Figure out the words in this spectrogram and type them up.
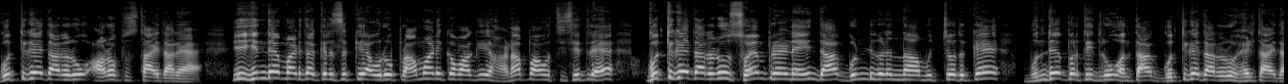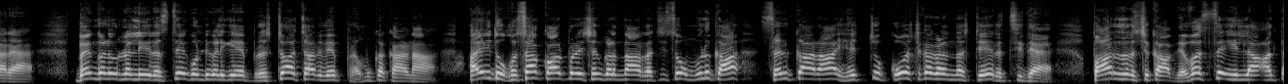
ಗುತ್ತಿಗೆದಾರರು ಆರೋಪಿಸ್ತಾ ಇದ್ದಾರೆ. ಈ ಹಿಂದೆ ಮಾಡಿದ ಕೆಲಸಕ್ಕೆ ಅವರು ಪ್ರಾಮಾಣಿಕವಾಗಿ ಹಣ ಪಾವತಿಸಿದ್ರೆ ಗುತ್ತಿಗೆದಾರರು ಸ್ವಯಂ ಪ್ರೇರಣೆಯಿಂದ ಗುಂಡುಗಳನ್ನು ಮುಚ್ಚೋದಕ್ಕೆ ಮುಂದೆ ಬರ್ತಿದ್ರು ಅಂತ ಗುತ್ತಿಗೆದಾರರು ಹೇಳ್ತಾ ಇದ್ದಾರೆ. ಬೆಂಗಳೂರಿನಲ್ಲಿ ರಸ್ತೆ ಗುಂಡುಗಳಿಗೆ ಭ್ರಷ್ಟಾಚಾರವೇ ಪ್ರಮುಖ ಕಾರಣ. ಐದು ಹೊಸ ಕಾರ್ಪೊರೇಷನ್ಗಳನ್ನು ರಚಿಸುವ ಮೂಲಕ ಸರ್ಕಾರ ಹೆಚ್ಚು ಕೋಷ್ಟಕಗಳನ್ನಷ್ಟೇ ರಚಿಸಿದೆ. ಪಾರದರ್ಶಕ ವ್ಯವಸ್ಥೆ ಇಲ್ಲ ಅಂತ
